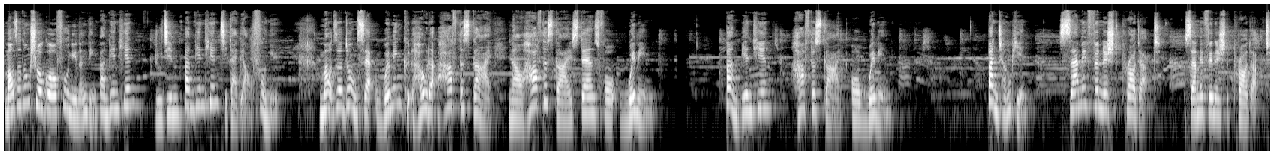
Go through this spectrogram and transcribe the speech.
毛泽东说过，妇女能顶半边天，如今半边天即代表妇女。Mao Zedong said women could hold up half the sky. Now half the sky stands for women. 半边天 half the sky or women. 半成品 semi-finished product semi-finished product.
